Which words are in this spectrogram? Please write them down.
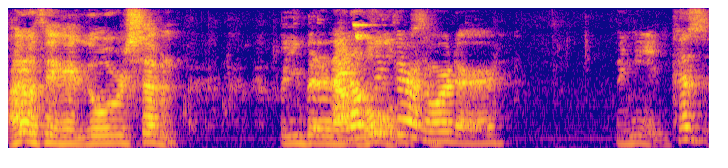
I don't think I could go over seven. But you better not I don't roll. think they're in order. What do you mean? Because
